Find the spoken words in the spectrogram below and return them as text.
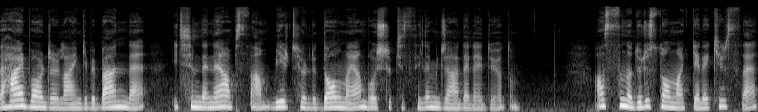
Ve her borderline gibi ben de içimde ne yapsam bir türlü dolmayan boşluk hissiyle mücadele ediyordum. Aslında dürüst olmak gerekirse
